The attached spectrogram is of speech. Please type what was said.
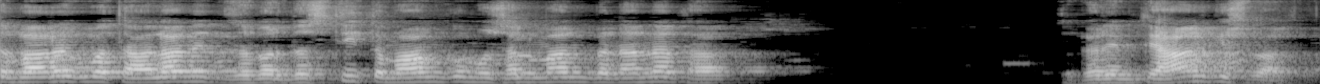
تبارک و تعالیٰ نے زبردستی تمام کو مسلمان بنانا تھا، تو پھر امتحان کس بات کا؟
